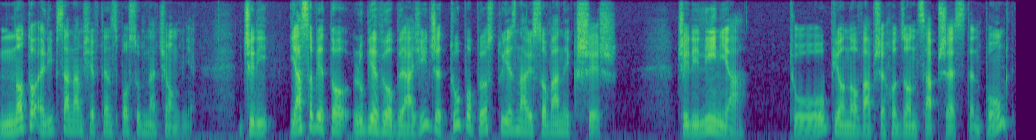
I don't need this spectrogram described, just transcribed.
no to elipsa nam się w ten sposób naciągnie. Czyli ja sobie to lubię wyobrazić, że tu po prostu jest narysowany krzyż. Czyli linia tu pionowa przechodząca przez ten punkt,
